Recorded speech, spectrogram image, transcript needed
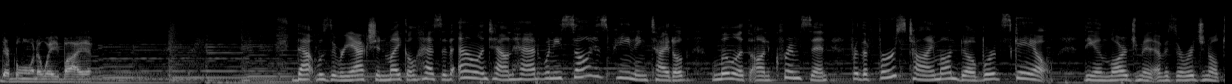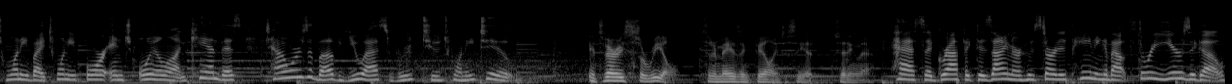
they're blown away by it. That was the reaction Michael Hess of Allentown had when he saw his painting titled Lilith on Crimson for the first time on billboard scale. The enlargement of his original 20 by 24 inch oil on canvas towers above US Route 222. It's very surreal. It's an amazing feeling to see it sitting there. Hess, a graphic designer who started painting about three years ago,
